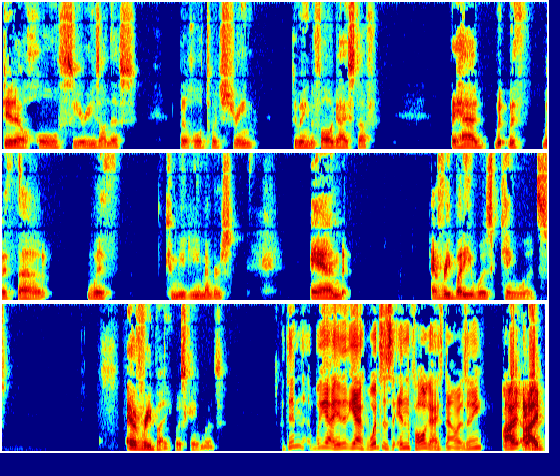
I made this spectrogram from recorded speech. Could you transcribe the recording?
did a whole series on this, a whole Twitch stream doing the Fall Guy stuff. They had with with with uh, with community members, and everybody was King Woods. Everybody was King Woods. Didn't well, yeah yeah Woods is in the Fall Guys now, isn't he? I, I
